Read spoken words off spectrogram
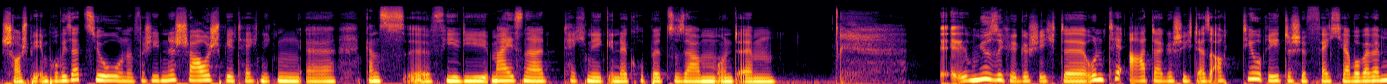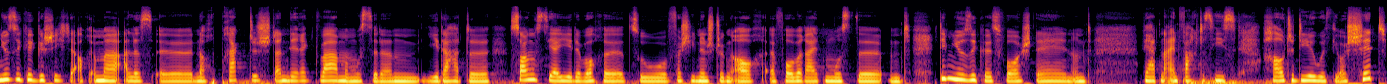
Schauspielimprovisation und verschiedene Schauspieltechniken, äh, ganz äh, viel die Meißner-Technik in der Gruppe zusammen und ähm, äh, Musical-Geschichte und Theatergeschichte, also auch theoretische Fächer, wobei bei Musical-Geschichte auch immer alles äh, noch praktisch dann direkt war. Man musste dann, jeder hatte Songs, die er jede Woche zu verschiedenen Stücken auch äh, vorbereiten musste und die Musicals vorstellen. Und wir hatten einfach, das hieß How to Deal with Your Shit.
